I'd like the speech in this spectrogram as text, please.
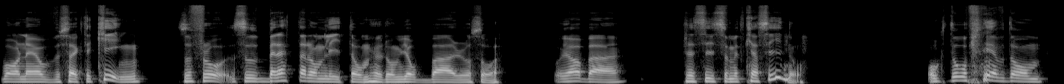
var när jag besökte King, så, så berättar de lite om hur de jobbar och så. Och jag bara, precis som ett kasino. Och då blev de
